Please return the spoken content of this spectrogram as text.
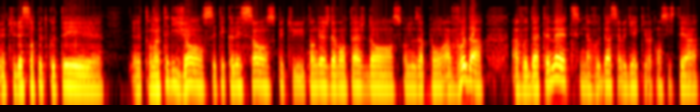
euh, tu laisses un peu de côté ton intelligence et tes connaissances, que tu t'engages davantage dans ce que nous appelons avoda, avoda temet. Une avoda, ça veut dire qu'il va consister à,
